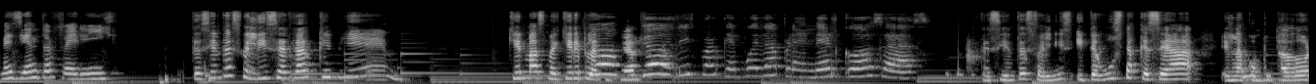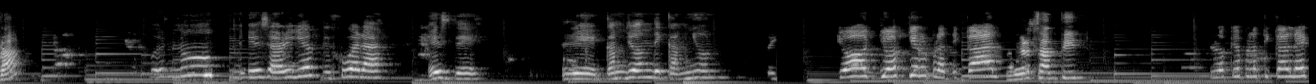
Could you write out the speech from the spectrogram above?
Me siento feliz. ¿Te sientes feliz, Edgar? ¡Qué bien! ¿Quién más me quiere platicar? Yo feliz porque puedo aprender cosas. ¿Te sientes feliz? ¿Y te gusta que sea en la computadora? Pues no, desearía que fuera este de camión de camión. Yo, yo quiero platicar. A ver, Santi. Lo que platicaré es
